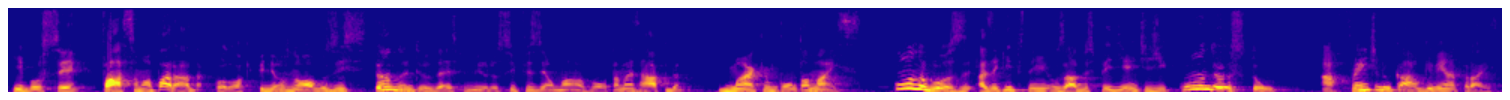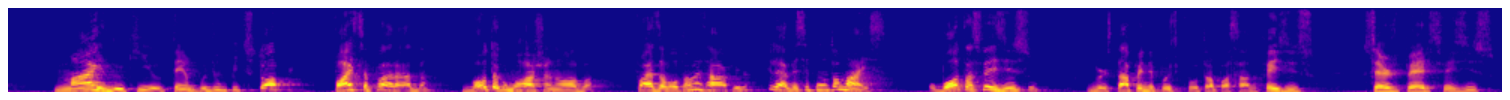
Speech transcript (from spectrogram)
que você faça uma parada, coloque pneus novos e estando entre os 10 primeiros, se fizer uma volta mais rápida, marque um ponto a mais. Quando você, as equipes têm usado o expediente de quando eu estou à frente do carro que vem atrás, mais do que o tempo de um pit stop, faz a parada, volta com borracha nova, faz a volta mais rápida e leva esse ponto a mais. O Bottas fez isso, o Verstappen depois que foi ultrapassado fez isso, o Sérgio Pérez fez isso,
